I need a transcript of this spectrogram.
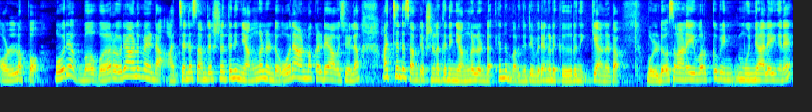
ഉള്ളപ്പോൾ ഒരു വേറെ ഒരാളും വേണ്ട. അച്ഛന്റെ സംരക്ഷണത്തിന് ഞങ്ങളുണ്ട്. ഒരാൺമക്കളുടെ ആവശ്യമില്ല. അച്ഛന്റെ സംരക്ഷണത്തിന് ഞങ്ങളുണ്ട് എന്നും പറഞ്ഞിട്ട് ഇവരങ്ങോട്ട് കയറി നിൽക്കുകയാണ് കേട്ടോ. ബുൾഡോസറാണ് ഇവർക്ക് പിൻ മുന്നാലെ ഇങ്ങനെ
